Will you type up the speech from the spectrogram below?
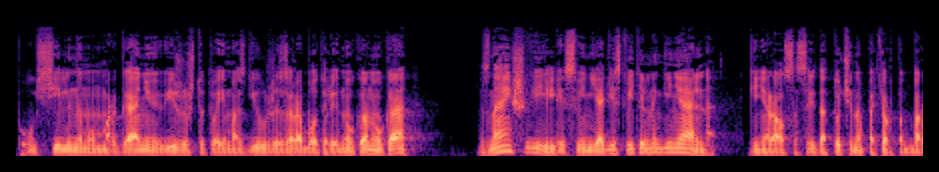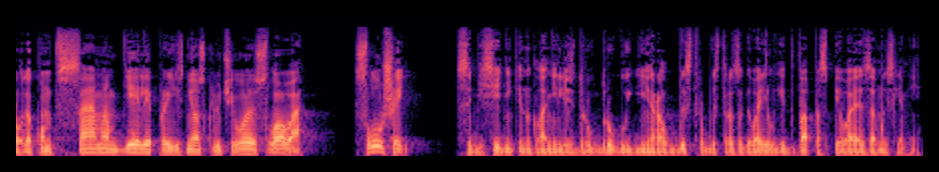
по усиленному морганию вижу, что твои мозги уже заработали. Ну-ка, ну-ка!» «Знаешь, Вилли, свинья действительно гениальна!» Генерал сосредоточенно потер подбородок. «Он в самом деле произнес ключевое слово. Слушай!» Собеседники наклонились друг к другу, и генерал быстро-быстро заговорил, едва поспевая за мыслями.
